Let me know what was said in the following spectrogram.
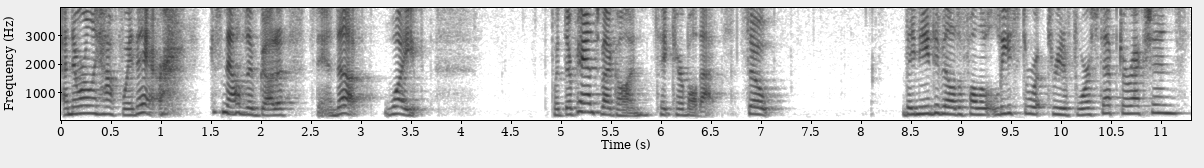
and they're only halfway there because now they've got to stand up, wipe, put their pants back on, take care of all that. So they need to be able to follow at least three to four step directions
